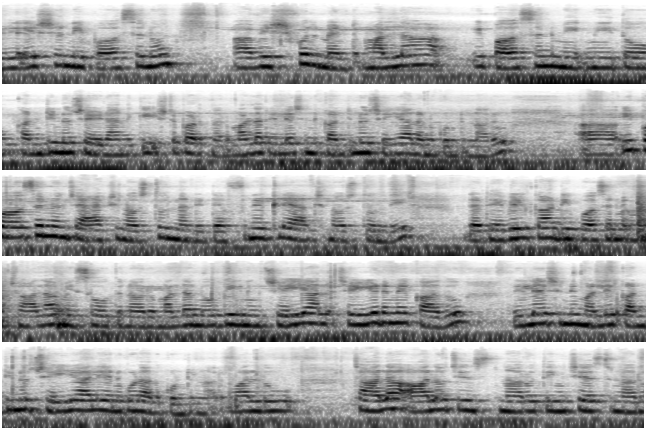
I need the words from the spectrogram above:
రిలేషన్ ఈ పర్సన్ విష్ఫుల్మెంట్ మళ్ళా ఈ పర్సన్ మీ మీతో కంటిన్యూ చేయడానికి ఇష్టపడుతున్నారు. మళ్ళీ రిలేషన్ కంటిన్యూ చేయాలనుకుంటున్నారు. ఈ పర్సన్ నుంచి యాక్షన్ వస్తుందండి. డెఫినెట్లీ యాక్షన్ వస్తుంది. దట్ ఎవిల్ కార్డ్ ఈ పర్సన్ మిమ్మల్ని చాలా మిస్ అవుతున్నారు. మళ్ళీ నో బిగినింగ్ చేయాలి చేయడమే కాదు రిలేషన్ని మళ్ళీ కంటిన్యూ చేయాలి అని కూడా అనుకుంటున్నారు. వాళ్ళు చాలా ఆలోచిస్తున్నారు థింక్ చేస్తున్నారు.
